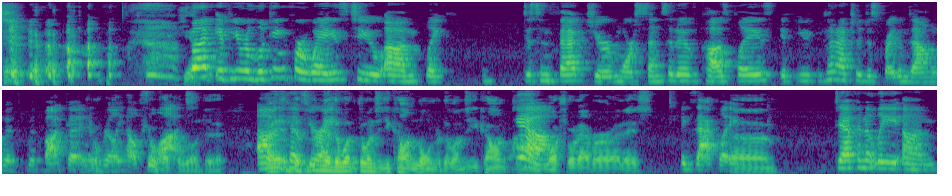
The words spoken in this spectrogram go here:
But if you're looking for ways to um, like disinfect your more sensitive cosplays, if you, you can actually just spray them down with, with vodka and Sure. it really helps Sure, a lot. will do it. Um, Uh, because the, you're right. the, the ones that you can't launder, the ones that you can't Yeah. hand wash, or whatever it is. exactly. Um, Definitely um,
